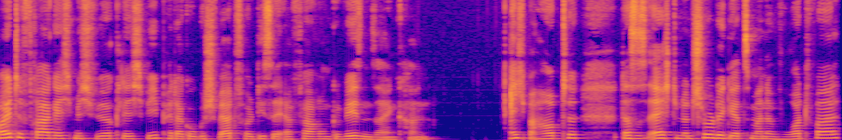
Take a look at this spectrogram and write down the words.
Heute frage ich mich wirklich, wie pädagogisch wertvoll diese Erfahrung gewesen sein kann. Ich behaupte, dass es echt, und entschuldige jetzt meine Wortwahl,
